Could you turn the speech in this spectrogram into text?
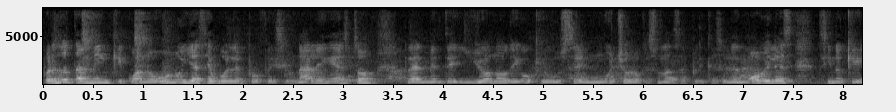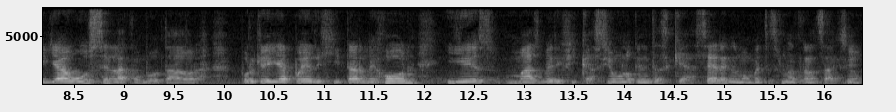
Por eso también que cuando uno ya se vuelve profesional en esto, realmente yo no digo que usen mucho lo que son las aplicaciones móviles, sino que ya usen la computadora, porque ya puede digitar mejor y es más verificación lo que necesitas que hacer en el momento de hacer una transacción,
